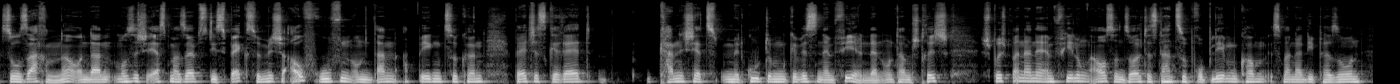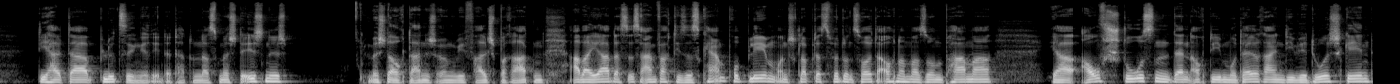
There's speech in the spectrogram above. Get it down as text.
So Sachen, ne? Und dann muss ich erstmal selbst die Specs für mich aufrufen, um dann abwägen zu können, welches Gerät kann ich jetzt mit gutem Gewissen empfehlen. Denn unterm Strich spricht man eine Empfehlung aus und sollte es dann zu Problemen kommen, ist man dann die Person, die halt da Blödsinn geredet hat. Und das möchte ich nicht möchte auch da nicht irgendwie falsch beraten. Aber ja, das ist einfach dieses Kernproblem und ich glaube, das wird uns heute auch noch mal so ein paar Mal ja aufstoßen, denn auch die Modellreihen, die wir durchgehen,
